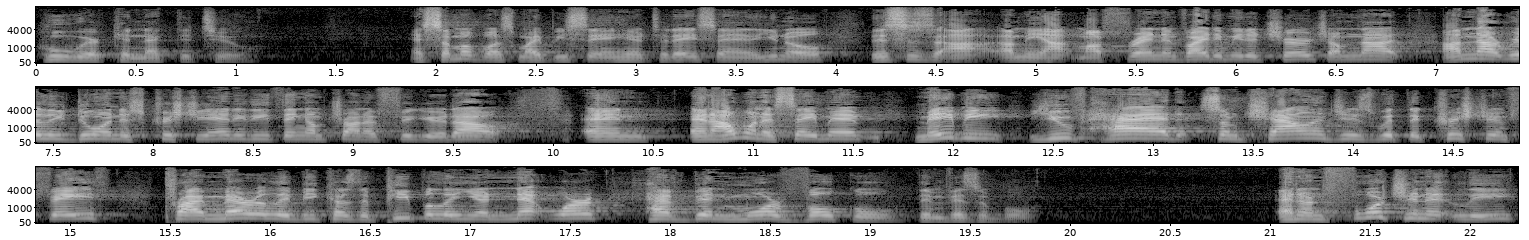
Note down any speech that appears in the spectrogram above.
who we're connected to. And some of us might be sitting here today saying, you know, this is, I, I mean, I, my friend invited me to church. I'm not, I'm not really doing this Christianity thing. I'm trying to figure it out. And, and I want to say, man, maybe you've had some challenges with the Christian faith primarily because the people in your network have been more vocal than visible. And unfortunately,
